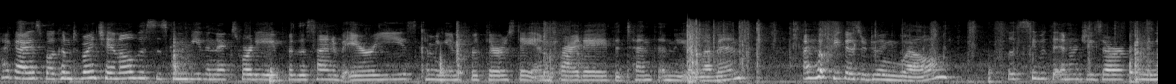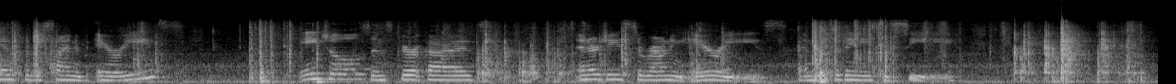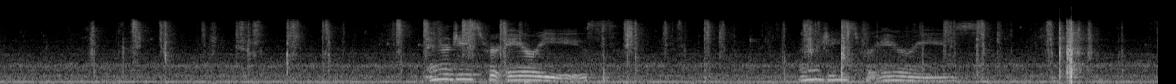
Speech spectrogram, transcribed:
Hi guys, welcome to my channel. This is going to be the next 48 for the sign of Aries coming in for Thursday and Friday, the 10th and the 11th. I hope you guys are doing well. Let's see what the energies are coming in for the sign of Aries. Angels and spirit guides, energies surrounding Aries, and what do they need to see? Energies for Aries. Energies for Aries.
